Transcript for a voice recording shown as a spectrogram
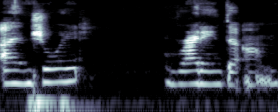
I enjoyed riding the um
